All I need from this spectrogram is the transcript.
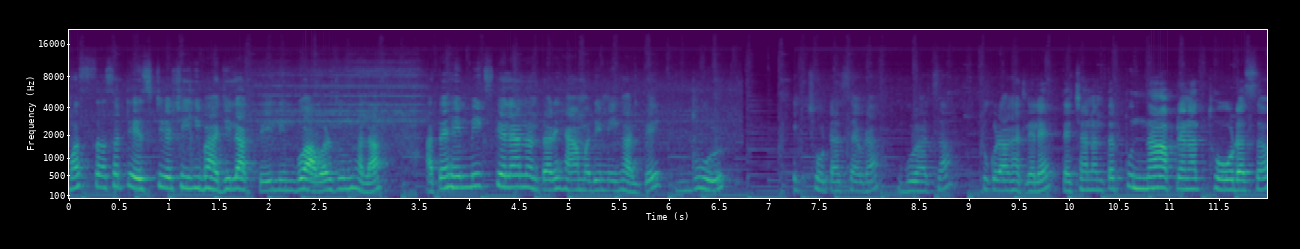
मस्त असं टेस्टी अशी ही भाजी लागते. लिंबू आवर्जून घाला. आता हे मिक्स केल्यानंतर ह्यामध्ये मी घालते गूळ. एक छोटासा एवढा गुळाचा तुकडा घातलेला आहे. त्याच्यानंतर पुन्हा आपल्याला थोडंसं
